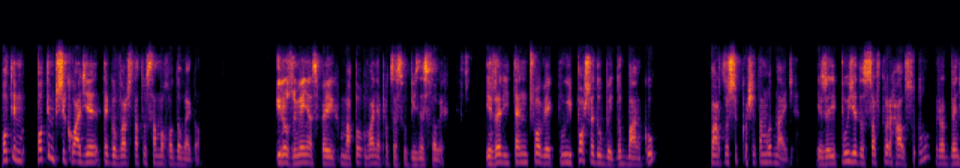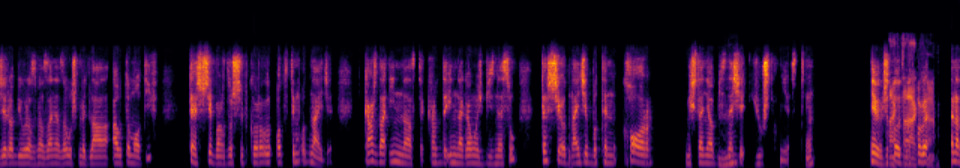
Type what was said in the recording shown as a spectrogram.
po tym, po tym przykładzie tego warsztatu samochodowego i rozumienia swoich mapowania procesów biznesowych, jeżeli ten człowiek poszedłby do banku, bardzo szybko się tam odnajdzie. Jeżeli pójdzie do software house'u, będzie robił rozwiązania, załóżmy dla automotive, też się bardzo szybko od tym odnajdzie. Każda inna, każda inna gałąź biznesu też się odnajdzie, bo ten core myślenia o mhm. biznesie mm. już tam jest. Nie, nie wiem, czy tak, to tak, odpowiada tak. na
